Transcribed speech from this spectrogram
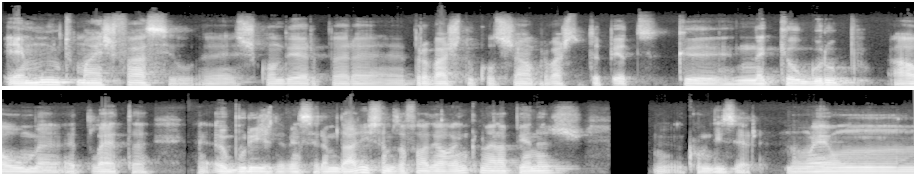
é muito mais fácil uh, esconder para, para baixo do colchão, para baixo do tapete, que naquele grupo há uma atleta uh, aborígene a vencer a medalha. E estamos a falar de alguém que não era apenas, uh, como dizer, não é um.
